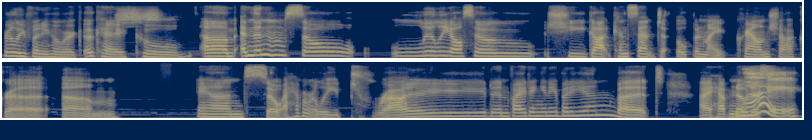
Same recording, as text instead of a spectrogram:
really funny homework okay cool um and then so lily also she got consent to open my crown chakra um and so i haven't really tried inviting anybody in but i have noticed Why?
